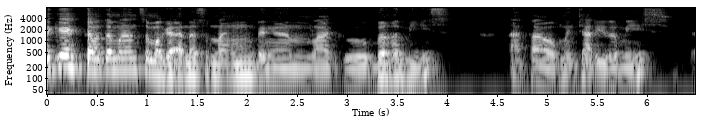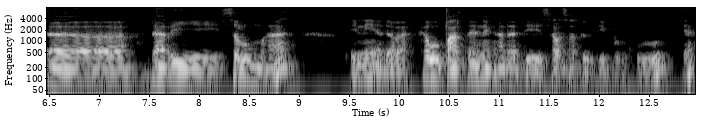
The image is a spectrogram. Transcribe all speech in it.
Oke, teman-teman, semoga Anda senang dengan lagu Beremis atau Mencari Remis uh, dari Seluma. Ini adalah kabupaten yang ada di salah satu di Bengkulu, ya,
